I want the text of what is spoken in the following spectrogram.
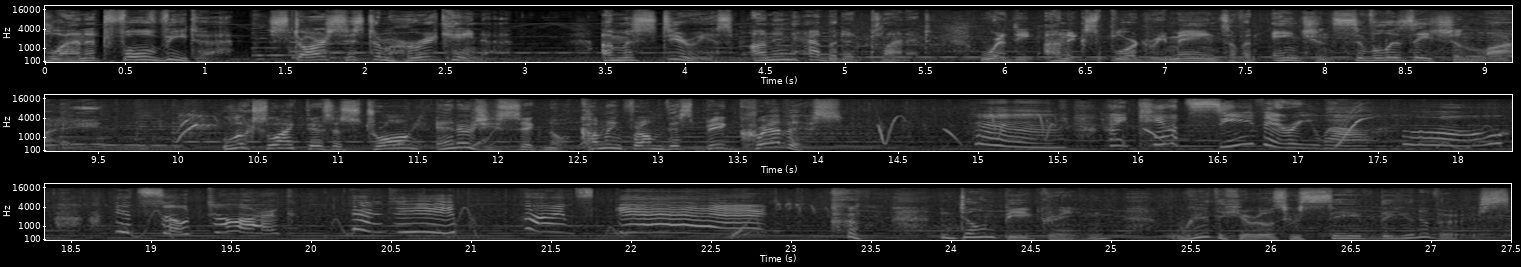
Planet Fulvita, star system Hurricana, a mysterious, uninhabited planet where the unexplored remains of an ancient civilization lie. Looks like there's a strong energy signal coming from this big crevice. Hmm, I can't see very well. Oh, it's so dark and deep. I'm scared. Don't be green. We're the heroes who saved the universe.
